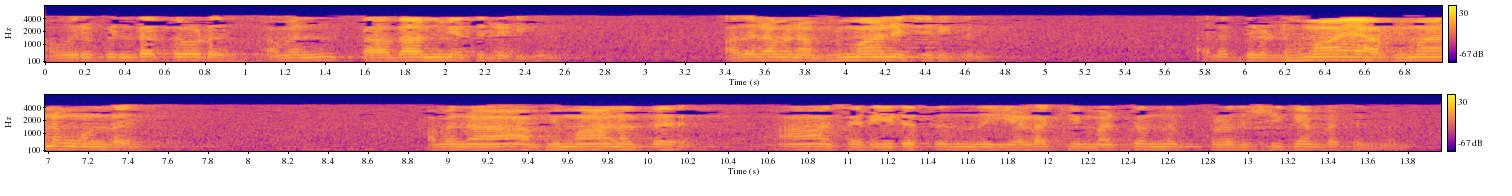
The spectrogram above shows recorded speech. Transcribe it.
ആ ഒരു പിണ്ഡത്തോട് അവൻ താതാത്മ്യത്തിലിരിക്കുന്നു അതിലവൻ അഭിമാനിച്ചിരിക്കുന്നു. അതിൽ ദൃഢമായ അഭിമാനം കൊണ്ട് അവൻ ആ അഭിമാനത്തെ ആ ശരീരത്തിൽ നിന്ന് ഇളക്കി മറ്റൊന്ന് പ്രദർശിക്കാൻ പറ്റുന്നു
